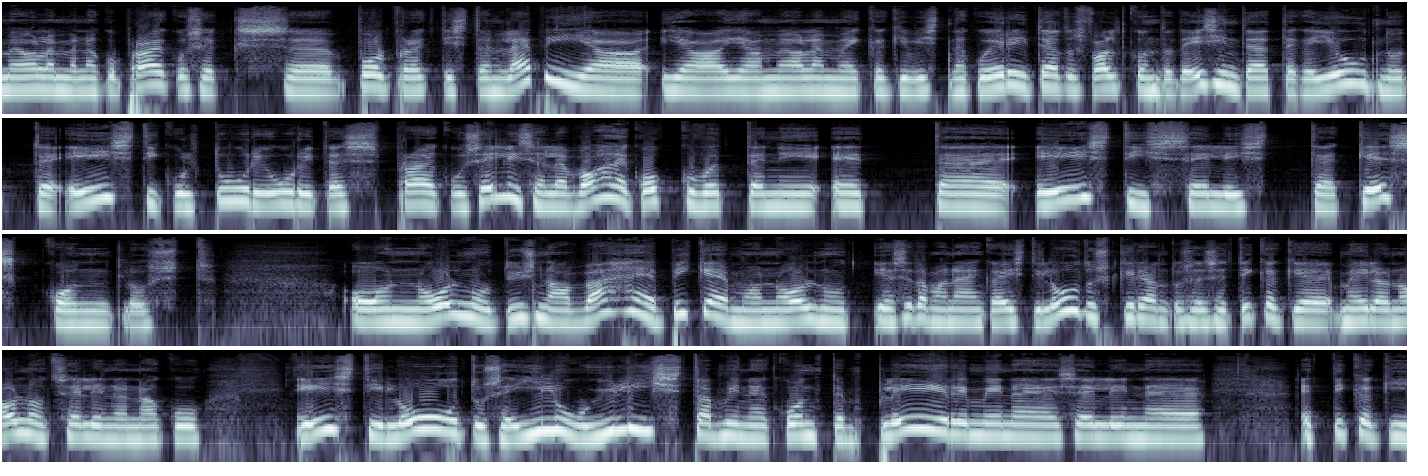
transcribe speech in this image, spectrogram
me oleme nagu praeguseks, äh, pool projektist on läbi ja, ja, ja me oleme ikkagi vist nagu eri teadusvaldkondade esindajatega jõudnud Eesti kultuuri uurides praegu sellisele vahekokkuvõtteni, et äh, Eestis sellist keskkondlust on olnud üsna vähe, pigem on olnud ja seda ma näen ka Eesti looduskirjanduses, et ikkagi meil on olnud selline nagu Eesti looduse ilu ülistamine, kontempleerimine, selline, et ikkagi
